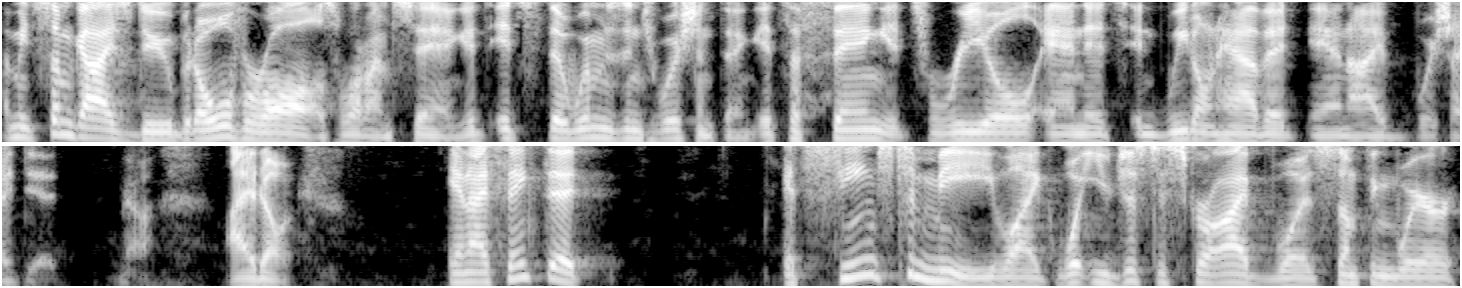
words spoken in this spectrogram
I mean, some guys do, but overall is what I'm saying. It, it's the women's intuition thing. It's a thing. It's real, and it's and we don't have it. And I wish I did. No, I don't. And I think that it seems to me like what you just described was something where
